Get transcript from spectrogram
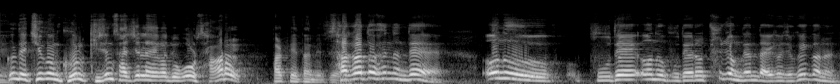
예. 근데 지금 그걸 기정사실로 해가지고 오늘 사과를 발표했다면서요. 사과도 했는데 어느 부대 어느 부대로 추정된다 이거죠. 그러니까는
